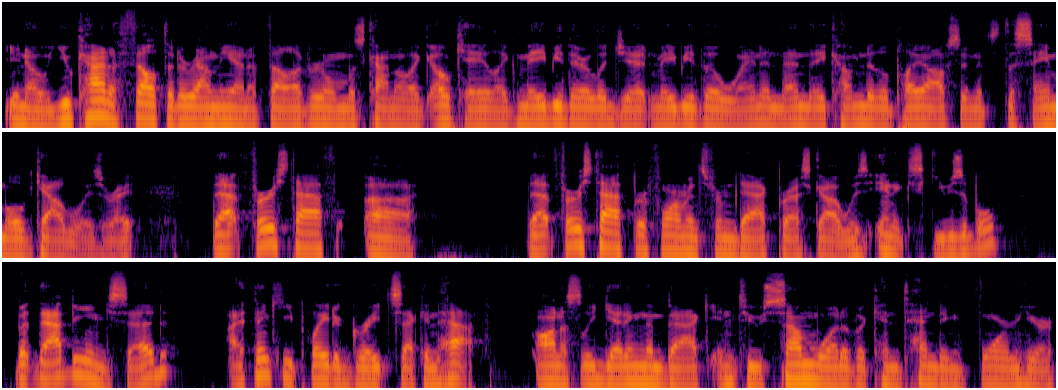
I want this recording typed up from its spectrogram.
you know you kind of felt it around the NFL. Everyone was kind of like, "Okay, like maybe they're legit, maybe they'll win," and then they come to the playoffs and it's the same old Cowboys, right? That first half. Uh, that first half performance from Dak Prescott was inexcusable. But that being said, I think he played a great second half, honestly, getting them back into somewhat of a contending form here.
